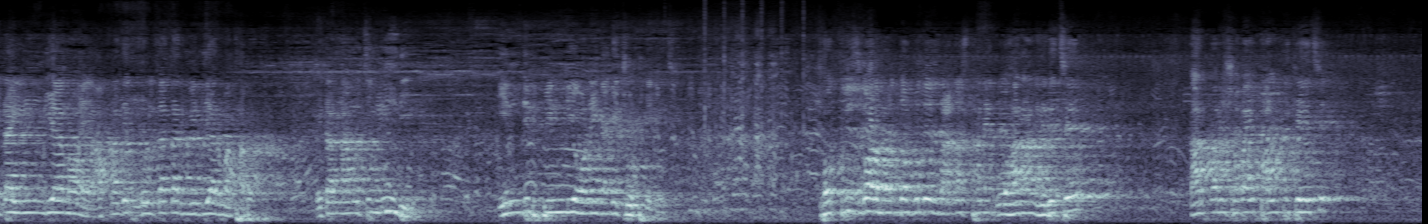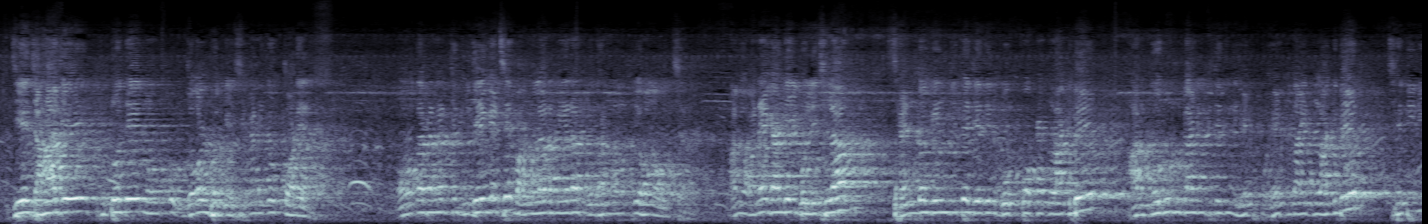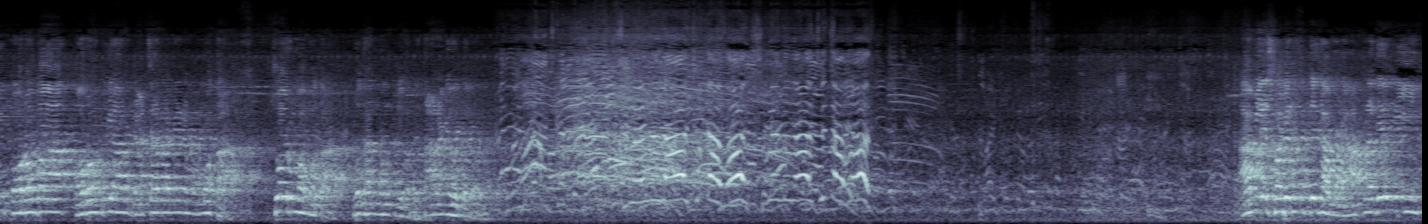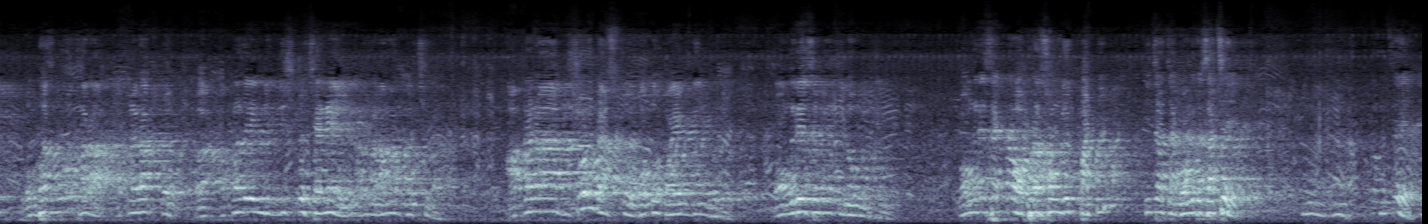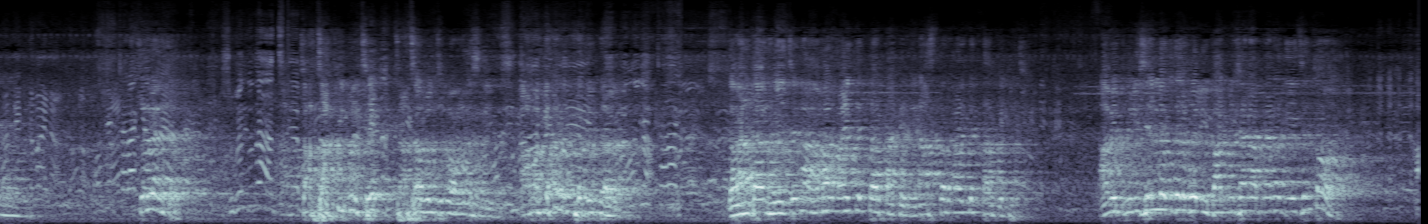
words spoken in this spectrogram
এটা ইন্ডিয়া নয়, আপনাদের কলকাতার মিডিয়ার মাথা ব্যথা এটার নাম হচ্ছে ইন্ডি ইন্দির পিন্ডি অনেক আগে চটকে গেছে। ছত্তিশগড়, মধ্যপ্রদেশ, রাজস্থানে গোহারান হেরেছে তারপরে সবাই পাল্টি খেয়েছে। যে জাহাজে, ফুটোতে জল ঢোকে, সেখানে কেউ চড়ে না। মমতা ব্যানার্জি বুঝে গেছে বাংলার মেয়েরা প্রধানমন্ত্রী হওয়া হচ্ছে আমি অনেক আগেই বলেছিলাম, স্যান্ডো গেঞ্জিতে যেদিন বুক পকেট লাগবে আর গরুর গাড়িতে যেদিন হেড হেডলাইট লাগবে, সেদিনই করবা করবি আর গাচারামের মমতা, চোর মমতা প্রধানমন্ত্রী হবে, তার আগে হতে পারে। আমি এসবের মধ্যে যাব না। আপনাদের এই অভ্যাস বড় খারাপ। আপনারা আপনাদের এই নির্দিষ্ট চ্যানেল আমি নাম আর করছি না। আপনারা ভীষণ ব্যস্ত গত কয়েকদিন ধরে কংগ্রেস এবং তৃণমূলকে নিয়ে। কংগ্রেস একটা অপ্রাসঙ্গিক পার্টি। কি চাচা কংগ্রেস আছে? আছে? শুনলেন তো? চাচা কি বলছে? চাচা বলছে কংগ্রেস নেই। আমাকে আর দিতে হবে। গান টান হয়েছে না, আমার মাইকের তার কাটেনি, রাস্তার মাইকের তার কেটেছে। আমি পুলিশের লোকদের বলি, পারমিশন আপনারা দিয়েছেন তো?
